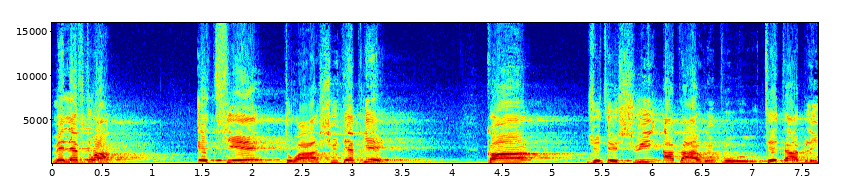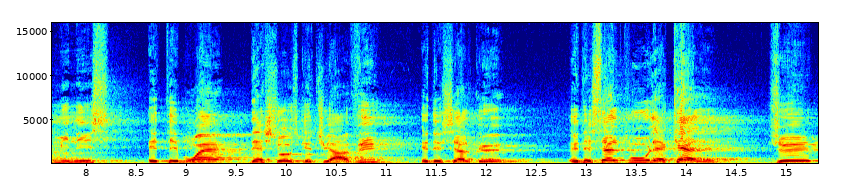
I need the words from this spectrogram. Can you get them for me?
mais lève-toi et tiens-toi sur tes pieds, car je te suis apparu pour t'établir ministre et témoin des choses que tu as vues et de celles, que, et de celles pour lesquelles je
